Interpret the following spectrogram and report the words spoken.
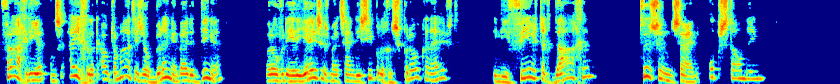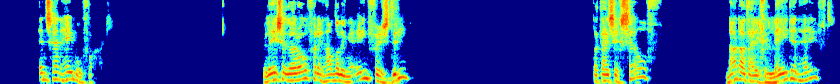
Vragen die ons eigenlijk automatisch ook brengen bij de dingen waarover de Heer Jezus met zijn discipelen gesproken heeft in die veertig dagen tussen zijn opstanding en zijn hemelvaart. We lezen daarover in Handelingen 1, vers 3, dat hij zichzelf, nadat hij geleden heeft,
